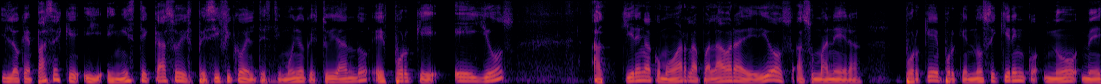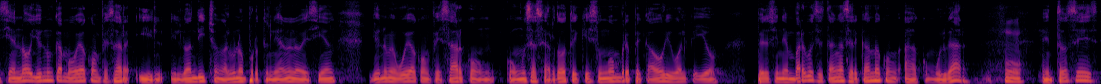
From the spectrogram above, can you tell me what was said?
lo que pasa es que en este caso específico del testimonio que estoy dando es porque ellos quieren acomodar la palabra de Dios a su manera. ¿Por qué? Porque no se quieren, no, me decían, no, yo nunca me voy a confesar, y, y lo han dicho en alguna oportunidad, me lo decían, yo no me voy a confesar con, con, un sacerdote que es un hombre pecador igual que yo, pero sin embargo se están acercando a, a comulgar. Hmm. Entonces,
